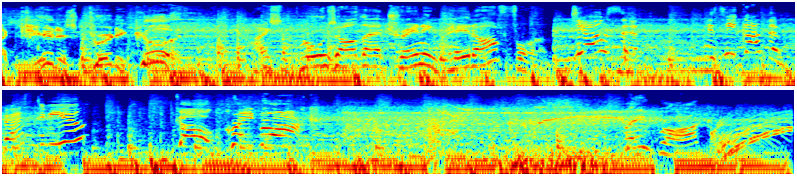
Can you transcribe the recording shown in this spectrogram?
That kid is pretty good. I suppose all that training paid off for him. Joseph! Has he got the best of you? Go, Great Rock. Great Rock.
